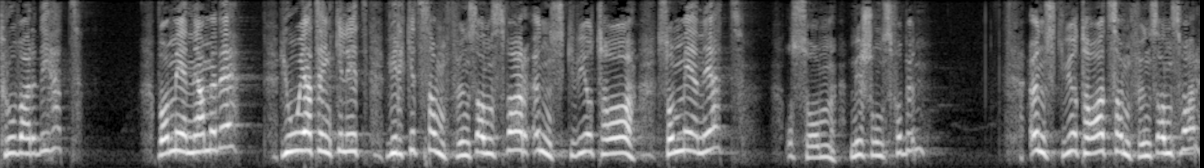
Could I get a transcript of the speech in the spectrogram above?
troverdighet. Hva mener jeg med det? Jo, jeg tenker litt hvilket samfunnsansvar ønsker vi å ta som menighet? og som misjonsforbund? Ønsker vi å ta et samfunnsansvar?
